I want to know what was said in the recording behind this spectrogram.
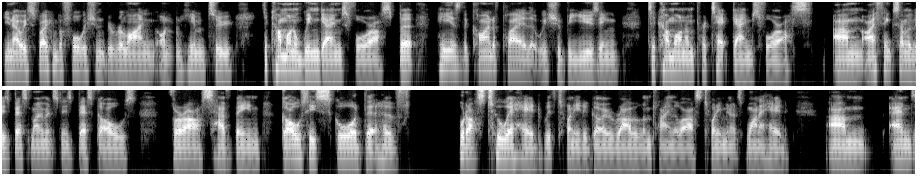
you know, we've spoken before. We shouldn't be relying on him to to come on and win games for us. But he is the kind of player that we should be using to come on and protect games for us. Um, I think some of his best moments and his best goals for us have been goals he's scored that have put us two ahead with 20 to go rather than playing the last 20 minutes one ahead. Um, and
